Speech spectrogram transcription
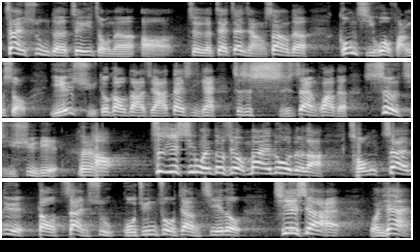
战术的这一种呢？哦，这个在战场上的攻击或防守，也许都告诉大家。但是你看，这是实战化的射击训练。好，这些新闻都是有脉络的啦。从战略到战术，国军做这样揭露。接下来，我你看，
